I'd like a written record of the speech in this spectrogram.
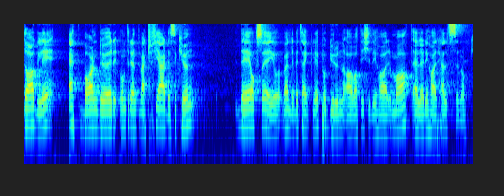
daglig, ett barn dør omtrent hvert fjerde sekund, det også er jo veldig betenkelig pga. at de ikke har mat eller de har helse nok.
